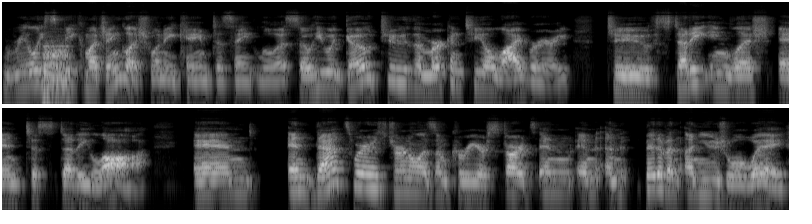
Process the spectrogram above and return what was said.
really speak much English when he came to St. Louis. So he would go to the Mercantile Library to study English and to study law. And and that's where his journalism career starts in, in, a bit of an unusual way.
